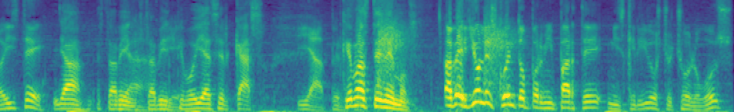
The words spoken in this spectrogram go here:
¿Oíste? Ya, está bien, Ya, está bien, bien. te voy a hacer caso. Ya, ¿Qué perfecto. más tenemos? A ver, yo les cuento por mi parte, mis queridos chochólogos,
